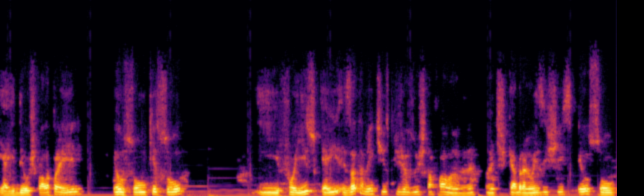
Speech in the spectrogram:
E aí Deus fala para ele: Eu sou o que sou. E foi isso, é exatamente isso que Jesus está falando, né? Antes que Abraão existisse, eu sou,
